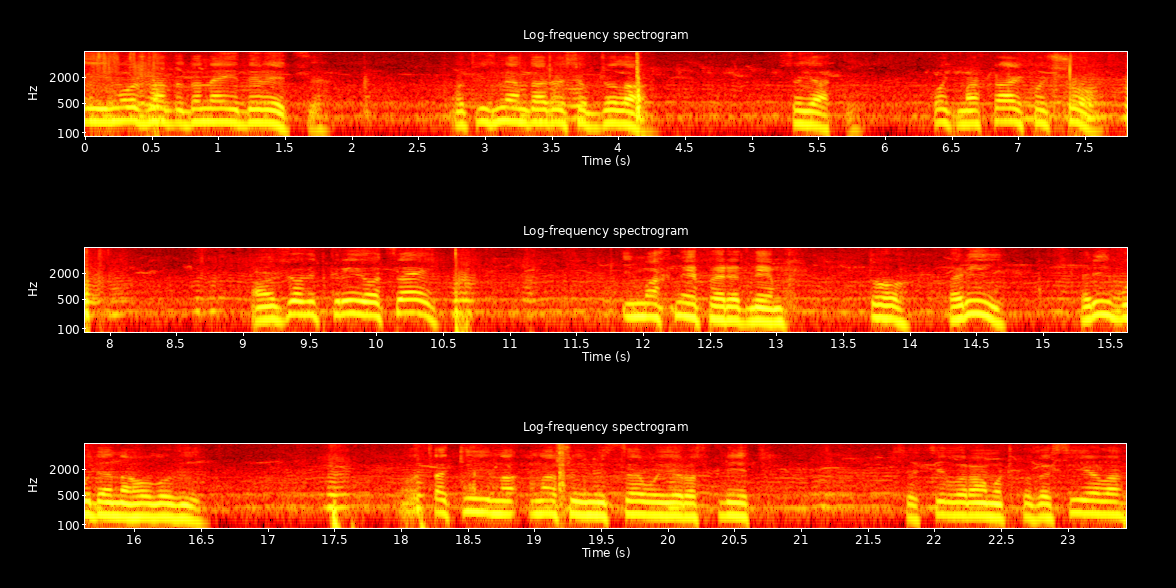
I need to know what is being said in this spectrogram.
і можна до неї дивитися. От візьмемо навіть ось бджола. Все. Хоч махай, хоч що. А ось відкрию оцей і махни перед ним, то рій, рій буде на голові. Ось такий на нашої місцевої розпліт. Все, цілу рамочку засіяла.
